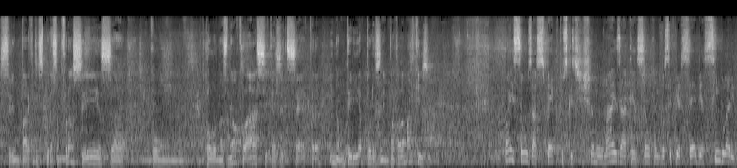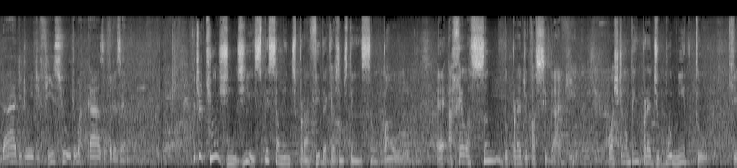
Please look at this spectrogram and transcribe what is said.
seria um parque de inspiração francesa, com colunas neoclássicas, etc. E não teria, por exemplo, aquela marquise. Quais são os aspectos que te chamam mais a atenção quando você percebe a singularidade de um edifício ou de uma casa, por exemplo? Eu diria que hoje em dia, especialmente para a vida que a gente tem em São Paulo, é a relação do prédio com a cidade. Eu acho que não tem prédio bonito que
